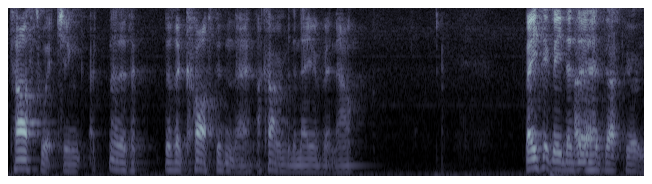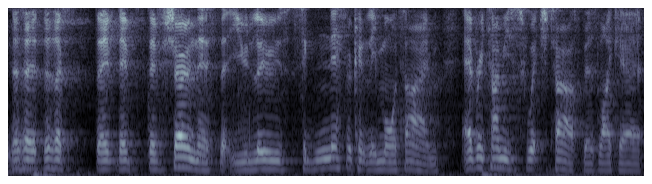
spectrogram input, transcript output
Task switching. No, there's a there's a cost, isn't there? I can't remember the name of it now. Basically, there's a exactly there's mean. a there's a they've, they've they've shown this that you lose significantly more time every time you switch tasks. There's like a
